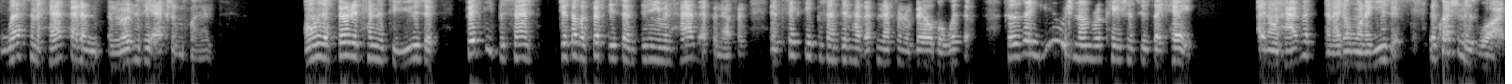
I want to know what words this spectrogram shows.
less than half had an emergency action plan. Only a third attended to use it. 50%, just over 50% didn't even have epinephrine, and 60% didn't have epinephrine available with them. So there's a huge number of patients who's like, hey, I don't have it, and I don't want to use it. The question is why?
